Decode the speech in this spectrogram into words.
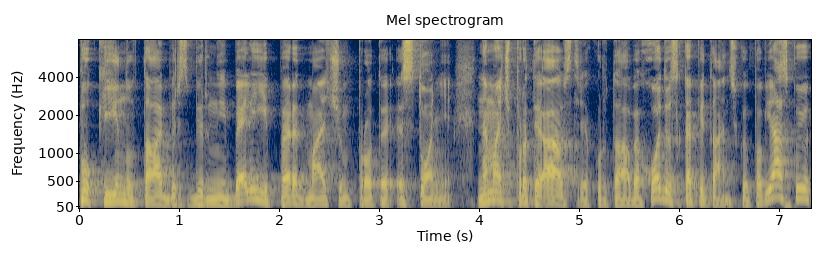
покинув табір збірної Бельгії перед матчем проти Естонії. На матч проти Австрії Куртуа виходив з капітанською пов'язкою,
